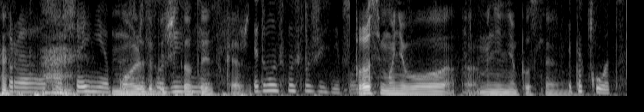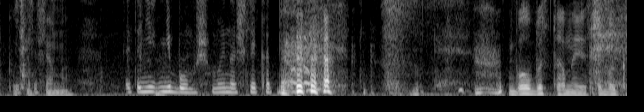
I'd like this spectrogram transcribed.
про отношения, про Может смысл быть, что-то жизни. и скажет. Я думаю, смысл жизни. помнит. Спросим у него э, мнение после, Это кот, после что. темы. Это не, не бомж, мы нашли кота. Было бы странно, если бы...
